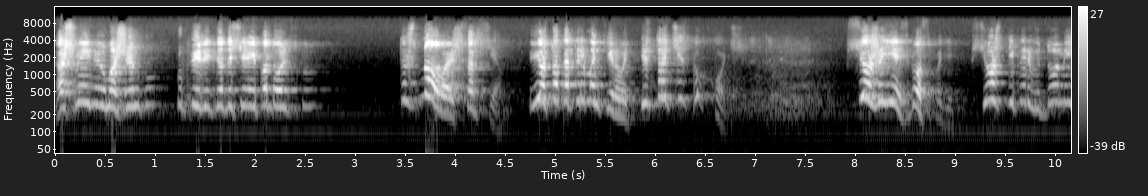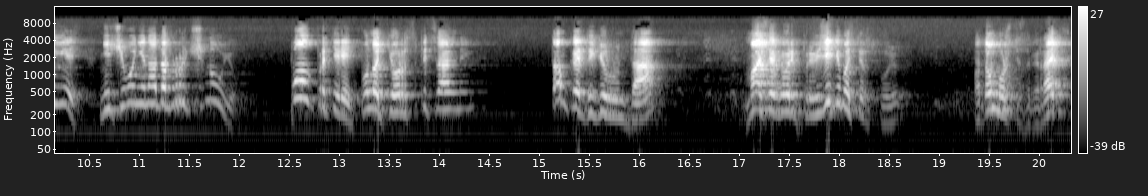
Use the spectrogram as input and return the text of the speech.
А швейную машинку купили для дочерей Подольскую. Ты ж новая ж совсем. Ее только отремонтировать и строчи сколько хочешь. Все же есть, Господи. Все же теперь в доме есть. Ничего не надо вручную. Пол протереть, полотер специальный. Там какая-то ерунда. Мастер говорит, привезите мастерскую. Потом можете забирать.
